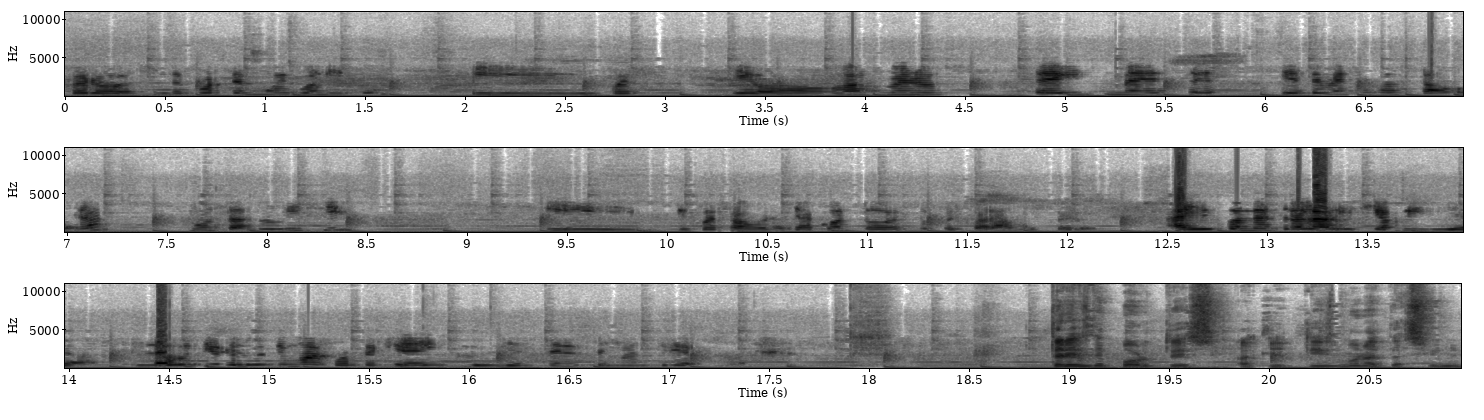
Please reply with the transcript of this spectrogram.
pero es un deporte muy bonito y pues llevo más o menos seis meses, siete meses hasta ahora montando bici y, pues ahora ya con todo esto pues paramos, pero ahí es cuando entra la bici a mi vida. La el último deporte que incluyente en el tema triatlón. Tres deportes, atletismo, natación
